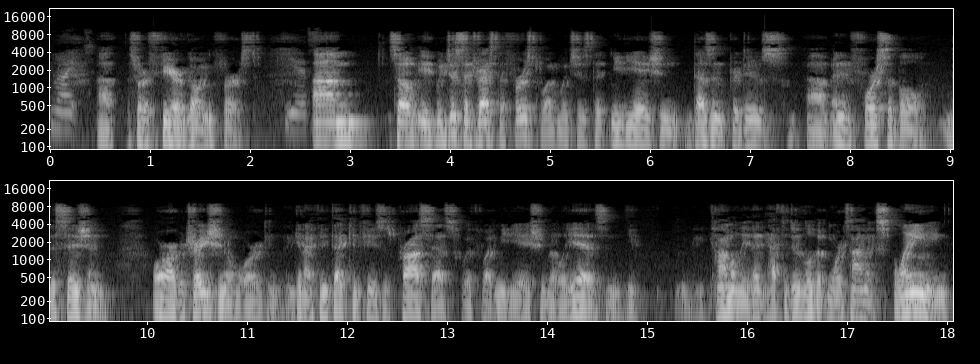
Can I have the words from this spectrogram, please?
Right. Uh, the sort of fear of going first. Yes. Um, so it, we just addressed the first one, which is that mediation doesn't produce um, an enforceable decision or arbitration award. And again, I think that confuses process with what mediation really is. And you commonly then have to do a little bit more time explaining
